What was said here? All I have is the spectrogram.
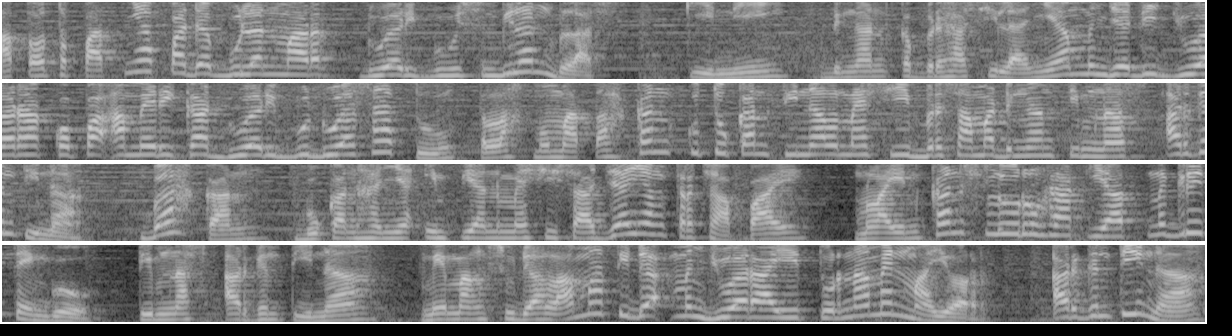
atau tepatnya pada bulan Maret 2019. Kini, dengan keberhasilannya menjadi juara Copa America 2021 telah mematahkan kutukan final Messi bersama dengan timnas Argentina. Bahkan, bukan hanya impian Messi saja yang tercapai, melainkan seluruh rakyat negeri Tenggo. Timnas Argentina memang sudah lama tidak menjuarai turnamen mayor. Argentina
